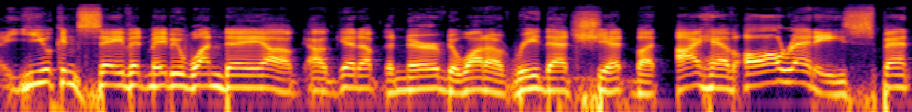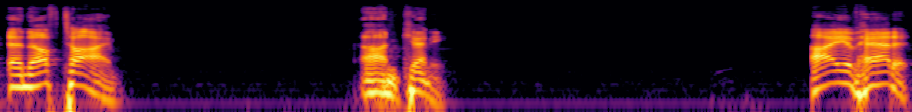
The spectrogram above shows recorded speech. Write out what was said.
You can save it. Maybe one day I'll, I'll get up the nerve to want to read that shit. But I have already spent enough time on Kenny. I have had it.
